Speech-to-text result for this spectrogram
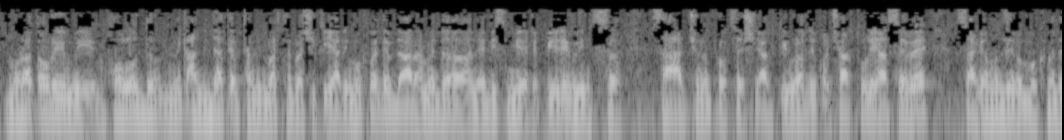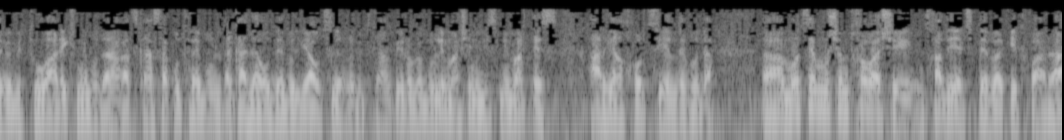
მორატორიუმი მხოლოდ კანდიდატებთან მიმართებაში კი არ იმოქმედებდა, არამედ ნებისმიერი პირი, ვინც საარჩევნო პროცესში აქტიურად იყო ჩართული, ასევე საგამოძიებო მოქმედებები თუ არ იქნებოდა რაღაც განსაკუთრებული და გადაუდებელი აუცილებლობით განპირობებული, მაშინ მის მიმართ ეს არ განხორციელდებოდა. მოცემულ შემთხვევაში ცხადია ჩდება კითხვა რა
